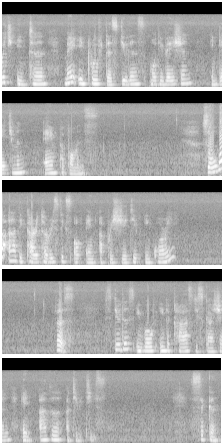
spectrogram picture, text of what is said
which in turn may improve the student's motivation, engagement, and performance. So what are the characteristics of an appreciative inquiry? First, students involved in the class discussion and other activities. Second,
